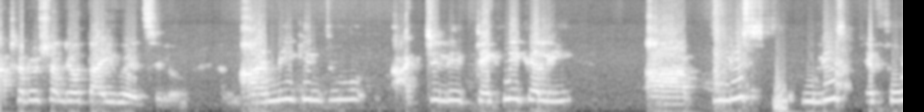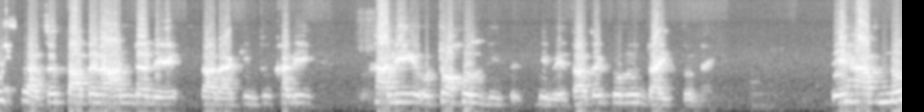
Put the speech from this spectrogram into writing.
আঠারো সালেও তাই হয়েছিল। আর্মি কিন্তু অ্যাকচুয়ালি টেকনিক্যালি পুলিশ পুলিশ যে ফোর্স আছে, তাদের আন্ডারে তারা কিন্তু খালি খালি টহল দিবে দিবে, তাদের কোনো দায়িত্ব নাই। They have no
